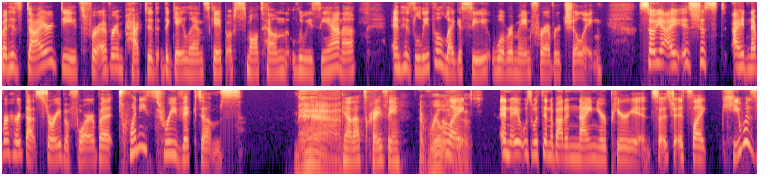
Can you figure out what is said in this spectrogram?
But his dire deeds forever impacted the gay landscape of small town Louisiana, and his lethal legacy will remain forever chilling. So, yeah, I, it's just, I had never heard that story before, but 23 victims. Man, Yeah, that's crazy. it really Like- is. And it was within about a nine year period. So it's, it's like he was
